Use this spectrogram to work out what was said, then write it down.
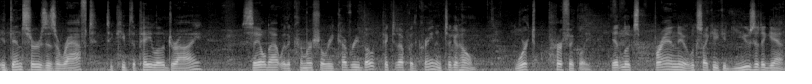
It then serves as a raft to keep the payload dry, sailed out with a commercial recovery boat, picked it up with a crane, and took it home. Worked perfectly. It looks brand new. It looks like you could use it again.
